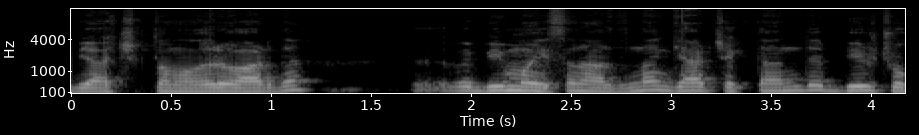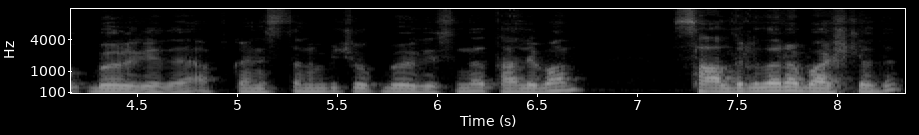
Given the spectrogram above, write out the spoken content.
bir açıklamaları vardı. E, Ve 1 Mayıs'ın ardından gerçekten de birçok bölgede, Afganistan'ın birçok bölgesinde Taliban saldırılara başladı.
